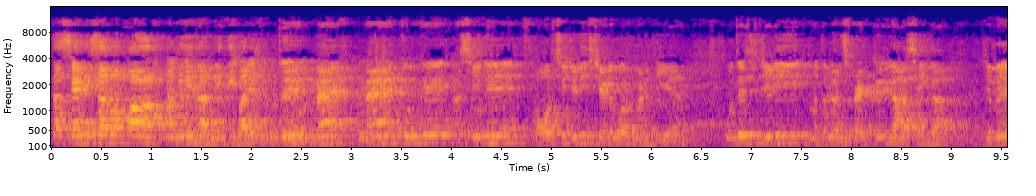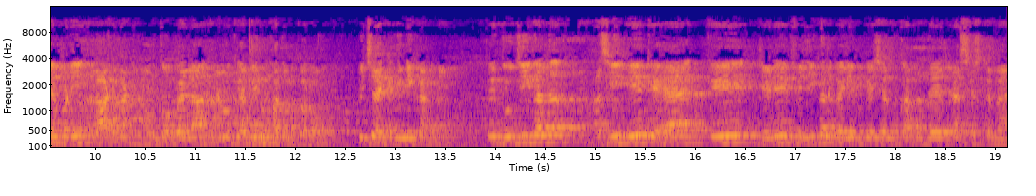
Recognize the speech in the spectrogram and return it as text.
ਤਾਂ ਸੈਣੀ ਸਾਹਿਬ ਆਪਾਂ ਅਗਲੀ ਰਣਨੀਤੀ ਬਾਰੇ ਤੇ ਮੈਂ ਮੈਂ ਕਿਉਂਕਿ ਅਸੀਂ ਨੇ ਪਾਲਿਸੀ ਜਿਹੜੀ ਸਟੇਟ ਗਵਰਨਮੈਂਟ ਦੀ ਹੈ ਉਹਦੇ 'ਚ ਜਿਹੜੀ ਮਤਲਬ ਇਨਸਪੈਕਟਰੀ ਰਾਜ ਸੀਗਾ ਜਿਵੇਂ ਆਪਣੀ ਅਲਾਟਮੈਂਟ ਹੋਣ ਤੋਂ ਪਹਿਲਾਂ ਇਹਨਾਂ ਨੂੰ ਕਿਹਾ ਵੀ ਇਹਨੂੰ ਖਤਮ ਕਰੋ ਵੀ ਚੈਕਿੰਗ ਨਹੀਂ ਕਰਨੀ। ਤੇ ਦੂਜੀ ਗੱਲ ਅਸੀਂ ਇਹ ਕਿਹਾ ਕਿ ਜਿਹੜੇ ਫਿਜ਼ੀਕਲ ਵੈਰੀਫਿਕੇਸ਼ਨ ਕਰਨ ਦੇ ਜਿਹੜਾ ਸਿਸਟਮ ਹੈ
